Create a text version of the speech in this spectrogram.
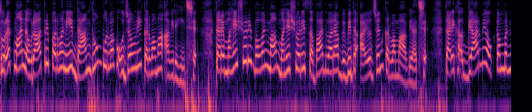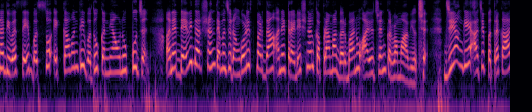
સુરતમાં નવરાત્રિ પર્વની ધામધૂમપૂર્વક ઉજવણી કરવામાં આવી રહી છે. ત્યારે મહેશ્વરી ભવનમાં મહેશ્વરી સભા દ્વારા વિવિધ આયોજન કરવામાં આવ્યા છે. તારીખ અગિયારમી ઓક્ટોબરના દિવસે બસો એકાવનથી વધુ કન્યાઓનું પૂજન અને દેવી દર્શન તેમજ રંગોળી સ્પર્ધા અને ટ્રેડિશનલ કપડામાં ગરબાનું આયોજન કરવામાં આવ્યું છે. જે અંગે આજે પત્રકાર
